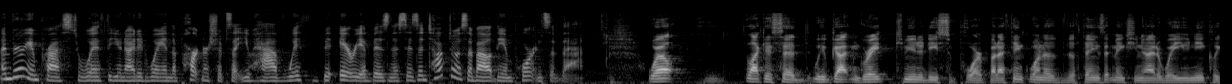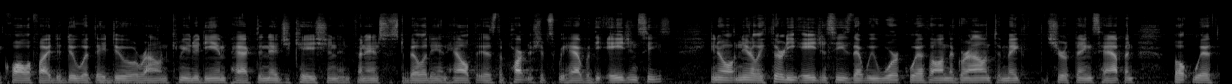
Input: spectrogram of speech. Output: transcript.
I'm very impressed with the United Way and the partnerships that you have with area businesses. And talk to us about the importance of that. Well, like I said, we've gotten great community support, but I think one of the things that makes United Way uniquely qualified to do what they do around community impact and education and financial stability and health is the partnerships we have with the agencies. You know, nearly 30 agencies that we work with on the ground to make sure things happen, but with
